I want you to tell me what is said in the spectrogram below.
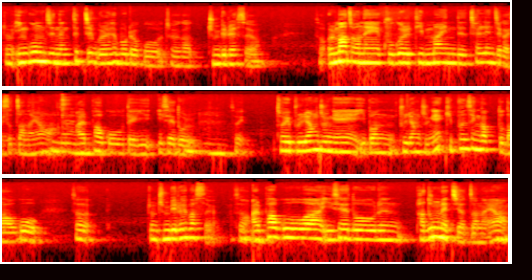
좀 인공지능 특집을 해보려고 저희가 준비를 했어요. 그래서 얼마 전에 구글 딥마인드 챌린지가 있었잖아요. 네. 알파고 대 이- 이세돌. 음, 저희 분량 중에 이번 분량 중에 깊은 생각도 나오고 그래서 좀 준비를 해봤어요. 그래서 음. 알파고와 이세돌은 바둑 매치였잖아요.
